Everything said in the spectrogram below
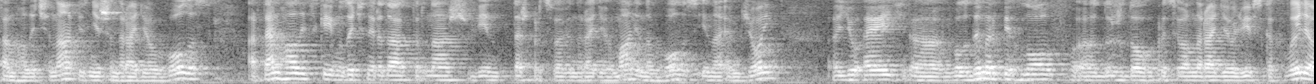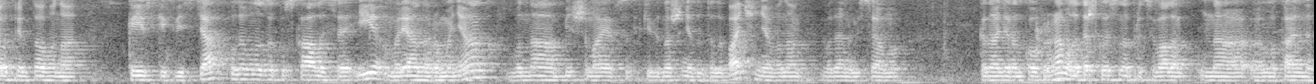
ФМ Галичина, пізніше на радіо Голос. Артем Галицький, музичний редактор наш, він теж працював і на радіо Ман, і на Голос, і на Enjoy. UA, Е, Володимир Біглов е, дуже довго працював на радіо Львівська хвиля, окрім того, на київських вістях, коли воно запускалося. І Маріана Романяк, вона більше має все-таки відношення до телебачення, вона веде на місцевому каналі ранкова програма, але теж колись вона працювала на е, локальних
